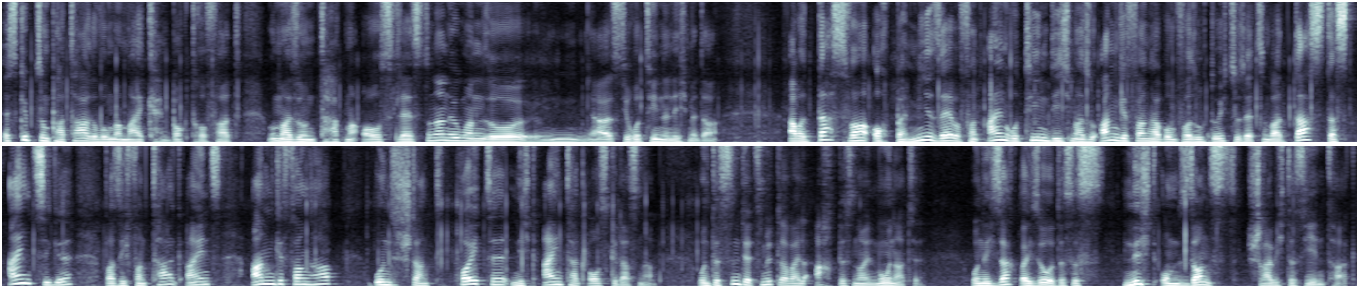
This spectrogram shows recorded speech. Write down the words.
es gibt so ein paar Tage, wo man mal keinen Bock drauf hat und mal so einen Tag mal auslässt und dann irgendwann so, ja, ist die Routine nicht mehr da. Aber das war auch bei mir selber von allen Routinen, die ich mal so angefangen habe und versucht durchzusetzen, war das das Einzige, was ich von Tag 1 angefangen habe und Stand heute nicht einen Tag ausgelassen habe. Und das sind jetzt mittlerweile acht bis neun Monate. Und ich sag euch so, das ist nicht umsonst, schreibe ich das jeden Tag.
